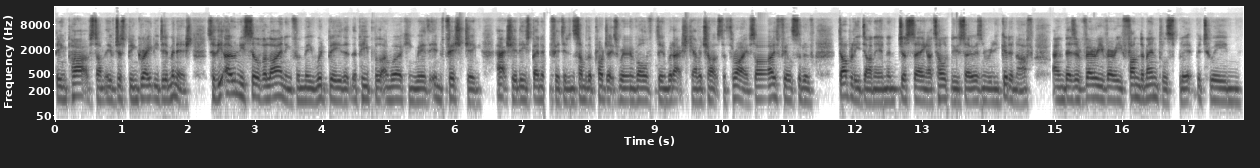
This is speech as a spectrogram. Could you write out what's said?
being part of something have just been greatly diminished. So the only silver lining for me would be that the people I'm working with in fishing actually at least benefited and some of the projects we're involved in would actually have a chance to thrive. So I feel sort of doubly done in and just saying I told you so isn't really good enough. And there's a very, very fundamental split between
